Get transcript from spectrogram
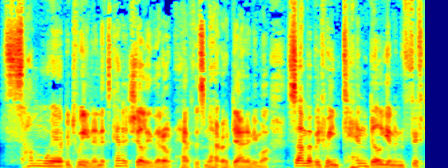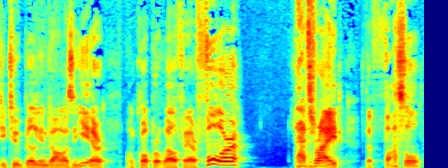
somewhere between, and it's kind of chilly, they don't have this narrowed down anymore, somewhere between $10 billion and $52 billion a year on corporate welfare for, that's right, the fossil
